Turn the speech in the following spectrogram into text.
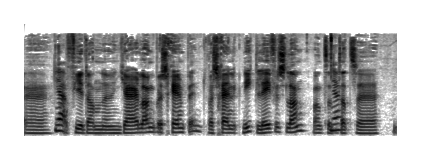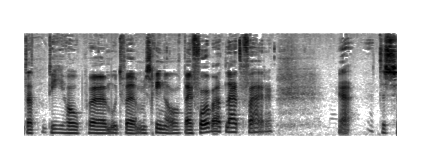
uh, ja. Of je dan een jaar lang beschermd bent. Waarschijnlijk niet levenslang, want ja. dat, dat, die hoop moeten we misschien al bij voorbaat laten varen. Ja, het is...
